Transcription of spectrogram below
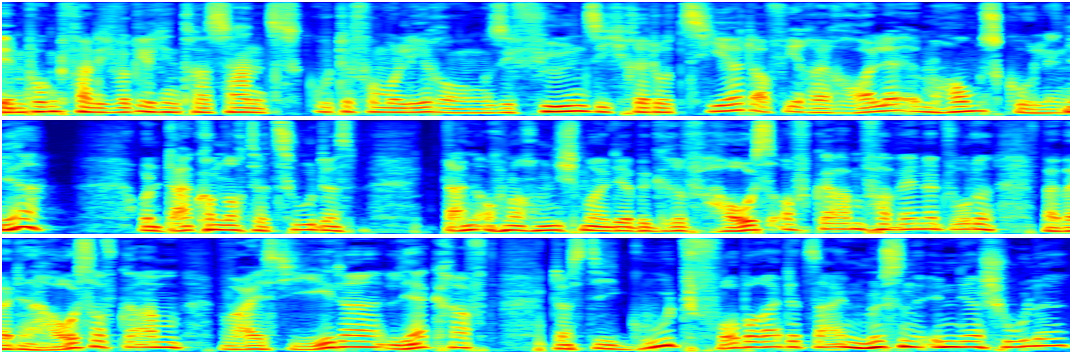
Den Punkt fand ich wirklich interessant. Gute Formulierung. Sie fühlen sich reduziert auf ihre Rolle im Homeschooling. Ja, und da kommt noch dazu, dass dann auch noch nicht mal der Begriff Hausaufgaben verwendet wurde, weil bei den Hausaufgaben weiß jeder Lehrkraft, dass die gut vorbereitet sein müssen in der Schule,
